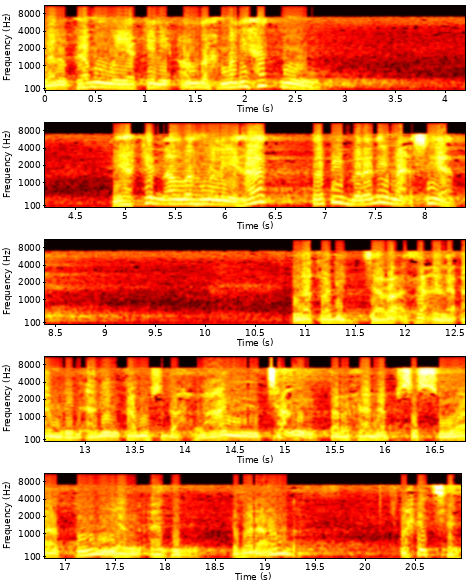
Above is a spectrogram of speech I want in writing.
Lalu kamu meyakini Allah melihatmu Yakin Allah melihat Tapi berani maksiat Laqad jara'ta ala amrin azim kamu sudah lancang terhadap sesuatu yang agung kepada Allah. Lancang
